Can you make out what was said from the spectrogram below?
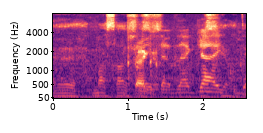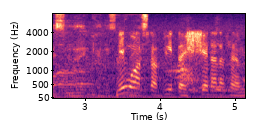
uh, massage Thank you. That his, guy. this neck and his He wants to beat the shit out of him.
